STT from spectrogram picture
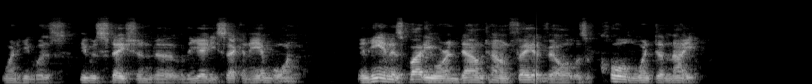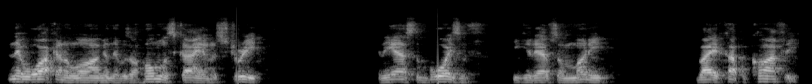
when he was he was stationed uh, with the 82nd Airborne, and he and his buddy were in downtown Fayetteville. It was a cold winter night, and they were walking along, and there was a homeless guy in the street, and he asked the boys if he could have some money to buy a cup of coffee.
